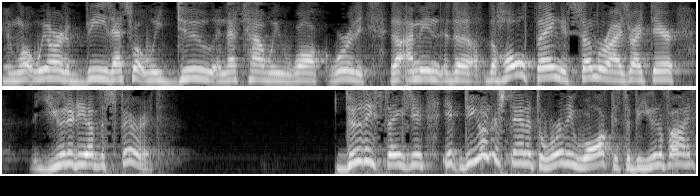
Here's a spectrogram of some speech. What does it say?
And what we are to be, that's what we do, and that's how we walk worthy. I mean, the, the whole thing is summarized right there. Unity of the Spirit. Do these things. You, do you understand that the worthy walk is to be unified?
